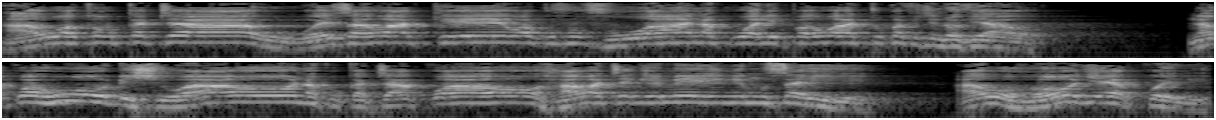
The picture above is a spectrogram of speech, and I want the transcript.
au wakaukataa uweza wake wa kufufua na kuwalipa watu kwa vitendo vyao. Na kwa huo ubishi wao na kukataa kwao hawategemei elimu sahihi au hoja ya kweli,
